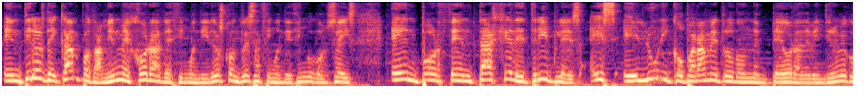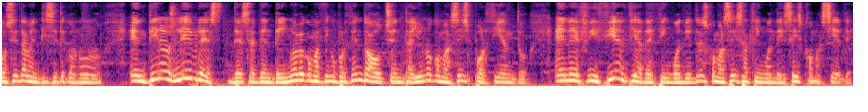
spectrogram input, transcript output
En tiros de campo también mejora de 52,3 a 55,6. En porcentaje de triples es el único parámetro donde empeora de 29,7 a 27,1. En tiros libres de 79,5% a 81,6%. En eficiencia de 53,6 a 56,7.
